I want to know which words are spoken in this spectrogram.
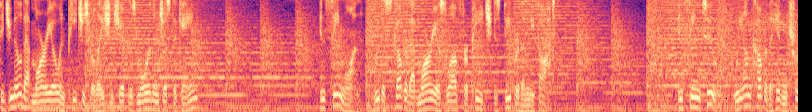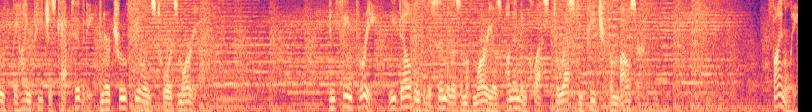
did you know that Mario and Peach's relationship was more than just a game? In Scene 1, we discover that Mario's love for Peach is deeper than we thought. In Scene 2, we uncover the hidden truth behind Peach's captivity and her true feelings towards Mario. In Scene 3, we delve into the symbolism of Mario's unending quest to rescue Peach from Bowser. Finally,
